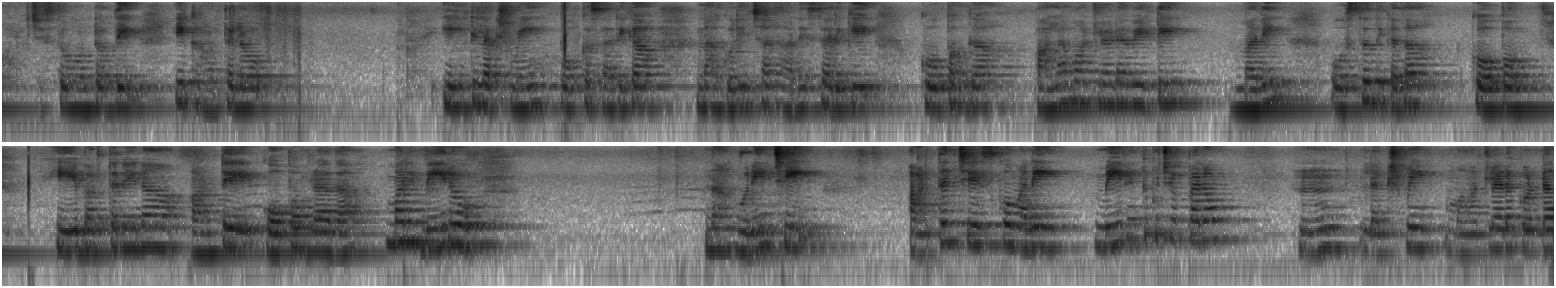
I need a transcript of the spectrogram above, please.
ఆలోచిస్తూ ఉంటుంది. ఇక అంతలో ఏంటి లక్ష్మి ఒక్కసారిగా నా గురించి అలా అనేసరికి కోపంగా అలా మాట్లాడావేంటి? మరి వస్తుంది కదా కోపం. ఏ భర్తనైనా అంటే కోపం రాదా? మరి మీరు నా గురించి అర్థం చేసుకోమని మీరెందుకు చెప్పారు? లక్ష్మి మాట్లాడకుండా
